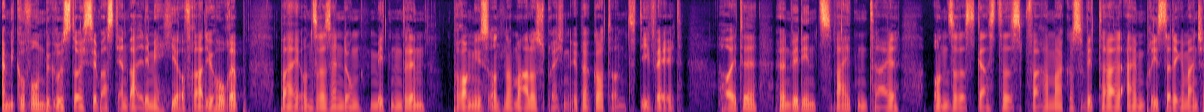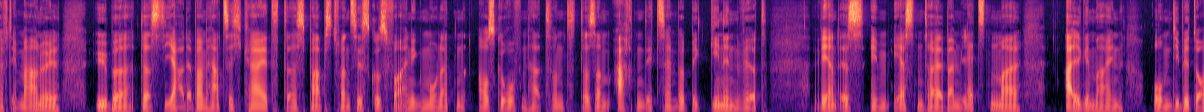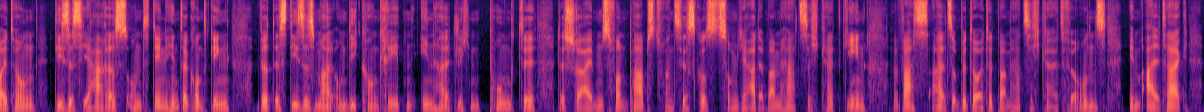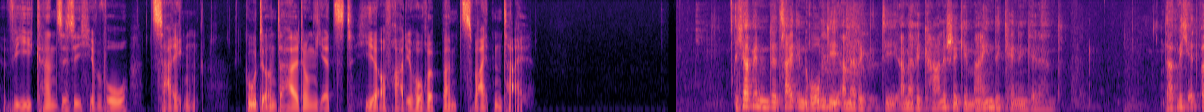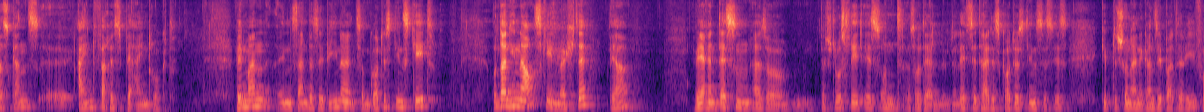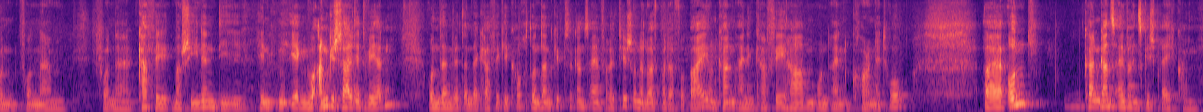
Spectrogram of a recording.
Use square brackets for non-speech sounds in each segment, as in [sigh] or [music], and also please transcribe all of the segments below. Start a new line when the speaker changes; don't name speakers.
Am Mikrofon begrüßt euch Sebastian Waldemir hier auf Radio Horeb bei unserer Sendung Mittendrin. Promis und Normalos sprechen über Gott und die Welt. Heute hören wir den zweiten Teil unseres Gastes Pfarrer Markus Wittal, einem Priester der Gemeinschaft Emanuel, über das Jahr der Barmherzigkeit, das Papst Franziskus vor einigen Monaten ausgerufen hat und das am 8. Dezember beginnen wird. Während es im ersten Teil beim letzten Mal allgemein um die Bedeutung dieses Jahres und den Hintergrund ging, wird es dieses Mal um die konkreten inhaltlichen Punkte des Schreibens von Papst Franziskus zum Jahr der Barmherzigkeit gehen. Was also bedeutet Barmherzigkeit für uns im Alltag? Wie kann sie sich wo zeigen? Gute Unterhaltung jetzt hier auf Radio Horeb beim zweiten Teil.
Ich habe in der Zeit in Rom die, Amerik die amerikanische Gemeinde kennengelernt. Da hat mich etwas ganz äh, Einfaches beeindruckt. Wenn man in Santa Sabina zum Gottesdienst geht und dann hinausgehen möchte, ja, währenddessen also das Schlusslied ist und so der, der letzte Teil des Gottesdienstes ist, gibt es schon eine ganze Batterie von, von, ähm, von äh, Kaffeemaschinen, die hinten irgendwo angeschaltet werden und dann wird dann der Kaffee gekocht und dann gibt es einen ganz einfachen Tisch und dann läuft man da vorbei und kann einen Kaffee haben und ein Cornetto. Äh, und kann ganz einfach ins Gespräch kommen.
